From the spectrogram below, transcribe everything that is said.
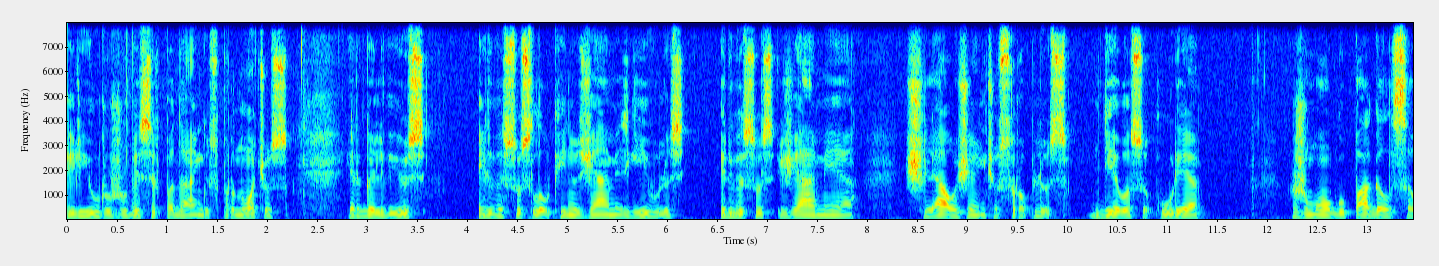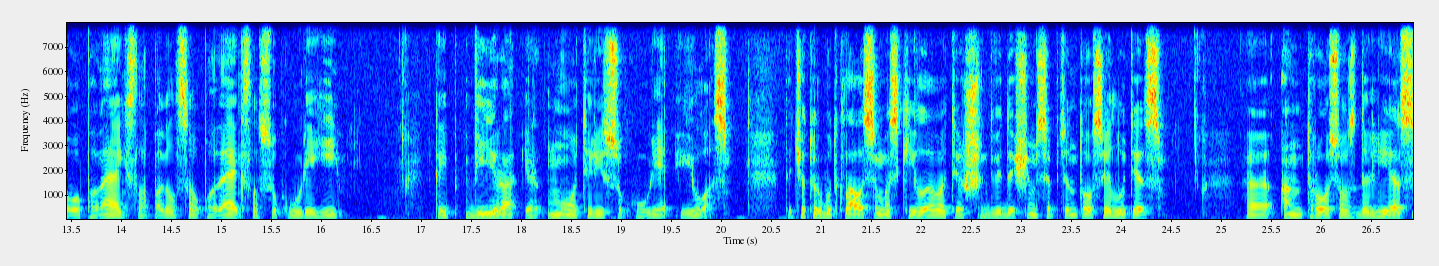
ir jūrų žuvis, ir padangius sparnuočius, ir galvijus, ir visus laukinius žemės gyvulius, ir visus žemėje šliaužiančius roplius. Dievas sukūrė žmogų pagal savo paveikslą, pagal savo paveikslą sukūrė jį kaip vyrą ir moterį sukūrė juos. Tai čia turbūt klausimas kyla vat, iš 27 eilutės e, antrosios dalies,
